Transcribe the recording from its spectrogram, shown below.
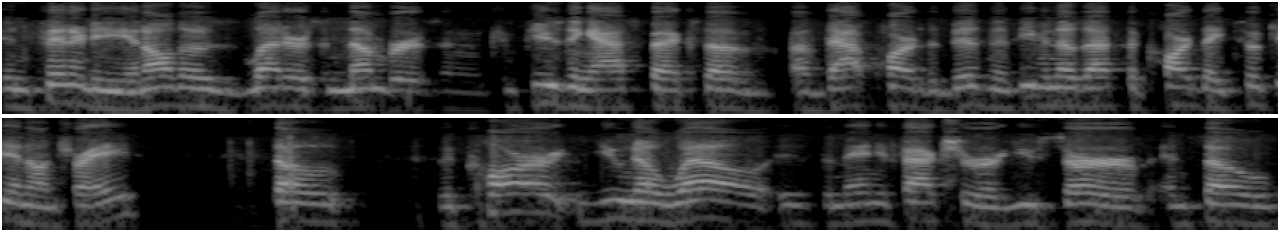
Infiniti and all those letters and numbers and confusing aspects of, of that part of the business, even though that's the card they took in on trade. So the car you know well is the manufacturer you serve. And so,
